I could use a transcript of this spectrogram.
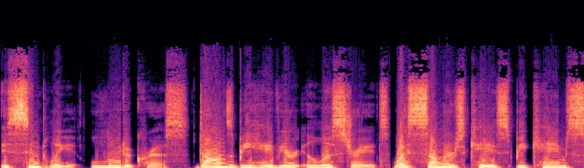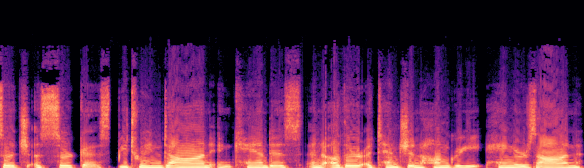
is simply ludicrous. Don's behavior illustrates why Summer's case became such a circus between Don and Candus and other attention hungry hangers on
